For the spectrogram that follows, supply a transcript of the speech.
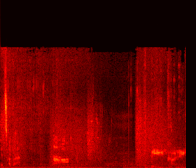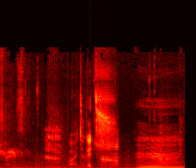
Jetzt aber. Wie kann ich helfen? Weiter geht's. Hm.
